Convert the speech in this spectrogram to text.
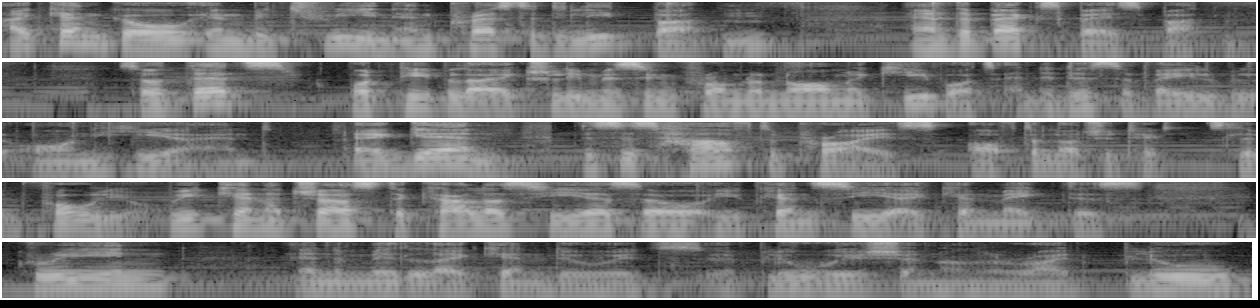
I can go in between and press the delete button and the backspace button. So that's what people are actually missing from the normal keyboards and it is available on here. And Again, this is half the price of the Logitech Slim Folio. We can adjust the colors here so you can see I can make this green. In the middle I can do it uh, bluish and on the right blue.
